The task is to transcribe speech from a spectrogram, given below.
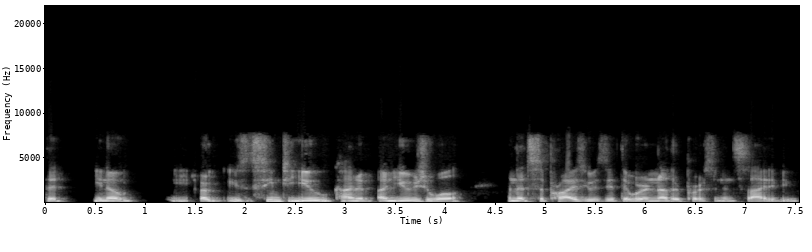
that, you know, are, seem to you kind of unusual and that surprise you as if there were another person inside of you.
